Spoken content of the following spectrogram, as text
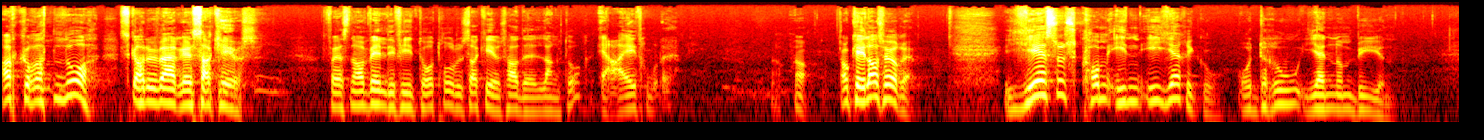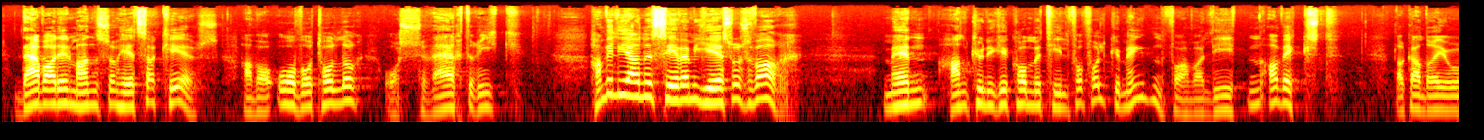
akkurat nå skal du være Sakkeus. Forresten har veldig fint hår. Tror du Sakkeus hadde langt hår? Ja, jeg tror det. Ja. Ok, la oss høre. Jesus kom inn i Jeriko og dro gjennom byen. Der var det en mann som het Sakkeus. Han var overtoller og svært rik. Han ville gjerne se hvem Jesus var, men han kunne ikke komme til for folkemengden, for han var liten av vekst. Da kan dere jo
